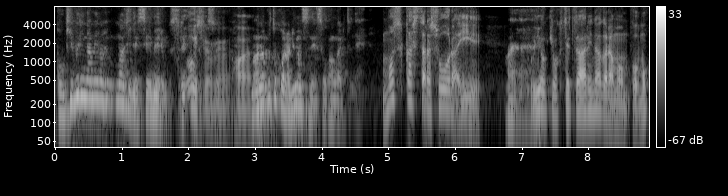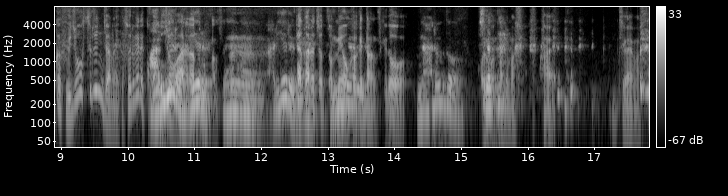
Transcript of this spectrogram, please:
ゴキブリ並みのマジで生命力ですね。すごいですよね。は学ぶところありますね、そう考えるとね。い。もしかしたら将来、はいはいはい。紆余曲折ありながらも、こうもう一回浮上するんじゃないか、それぐらい根性はあるなありえると思ったんです。よ。うん、ありえる、ね。だからちょっと目をかけたんですけど、なるほど。こういうことになりました。はい。違いました。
